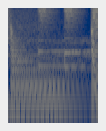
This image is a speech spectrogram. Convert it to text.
Bye.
